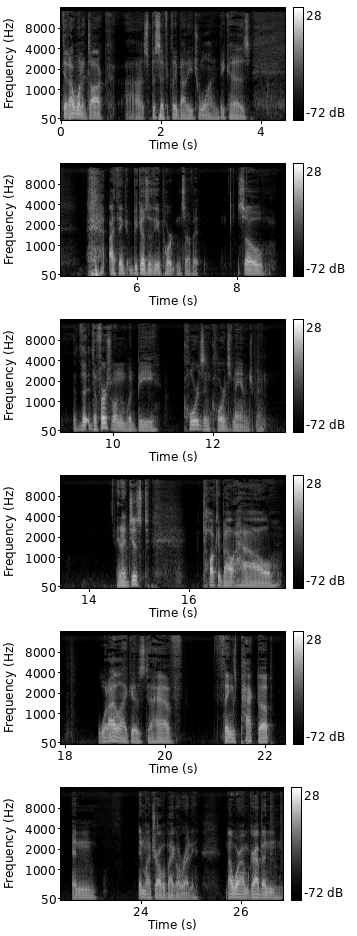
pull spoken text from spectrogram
that I want to talk uh, specifically about each one because I think because of the importance of it. So the the first one would be cords and cords management. And I just talked about how what I like is to have things packed up and in my travel bag already. Not where I'm grabbing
